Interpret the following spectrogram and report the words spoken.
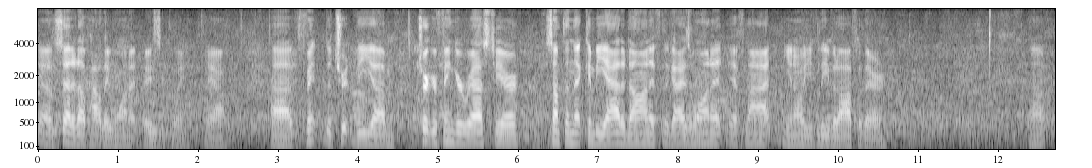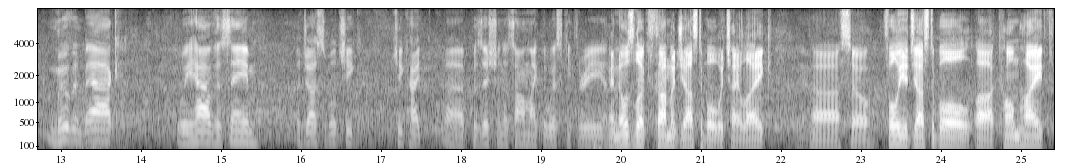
uh, set it up how they want it basically. Yeah. Uh, the tr- the um, trigger finger rest here, something that can be added on if the guys want it. If not, you know, you'd leave it off of there. Uh, moving back, we have the same adjustable cheek cheek height uh, position that's on like the Whiskey 3. And those look thumb adjustable, which I like. Yeah. Uh, so fully adjustable uh, comb height.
